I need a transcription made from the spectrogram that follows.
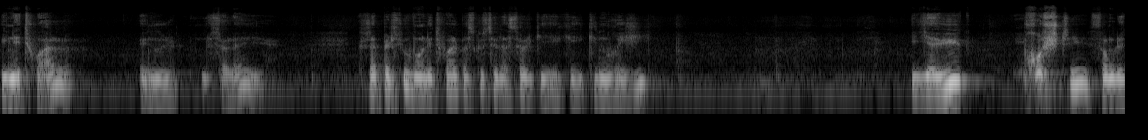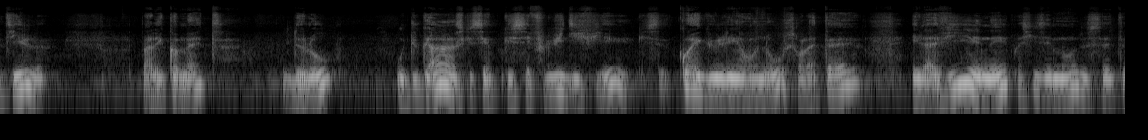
une étoile, nous, le soleil, que j'appelle souvent l'étoile parce que c'est la seule qui, qui nous régit il y a eu projeté, semble-t-il, par les comètes, de l'eau ou du gaz qui s'est fluidifié, qui s'est coagulé en eau sur la Terre. Et la vie est née précisément de cette,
